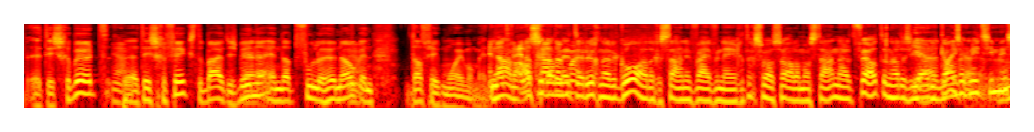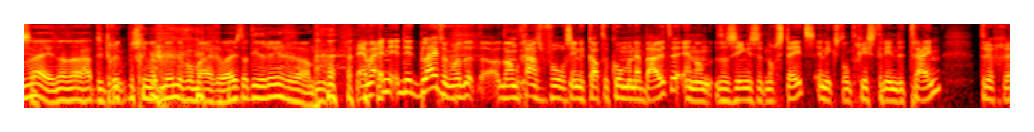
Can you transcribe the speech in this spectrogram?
het is gebeurd, Ja. het is gefixt, de buiten is binnen Ja. en dat voelen hun ook. Ja. En dat vind ik een mooi moment. En ja, dat- maar en als ze dan met de rug naar de goal hadden gestaan in 95, zoals ze allemaal staan, naar het veld, dan hadden ze jou die kans ook niet zien missen. Nee, dan had die druk misschien wat minder voor mij geweest, dat hij erin gegaan. Nee, maar en dit blijft ook, want dan gaan ze vervolgens in de catacomben naar buiten en dan, dan zingen ze het nog steeds. En ik stond gisteren in de trein terug eh,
